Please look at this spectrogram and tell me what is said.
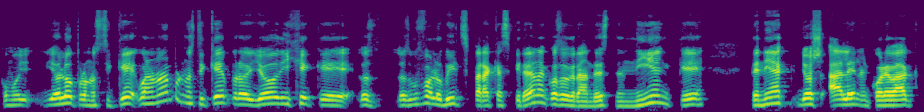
como yo lo pronostiqué, bueno, no lo pronostiqué, pero yo dije que los, los Buffalo Bills, para que aspiraran a cosas grandes, tenían que, tenía Josh Allen, el quarterback,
